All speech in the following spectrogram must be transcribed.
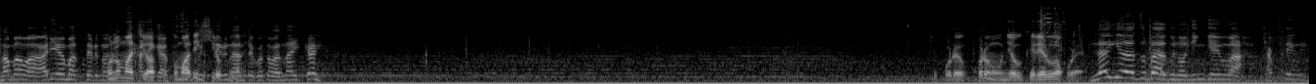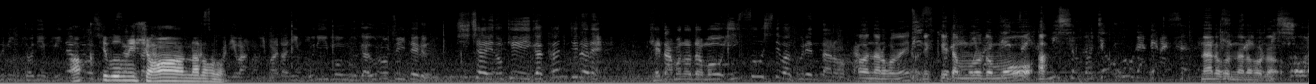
弾は有り余ってるこの町はそこまで広くなんてことはないかい？これこれもじゃあ受けれるわこれ。ライアーズバーグの人間はキャプテンフリントに皆アクティブミッション、ああ、なるほど。未だにブリーモングがうろついてる。死者への敬意が感じられん。けだものどもを一掃してはくれんだろうか。あなるほどね。ね消えたものどもをあなるほどなるほど。ミッションは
